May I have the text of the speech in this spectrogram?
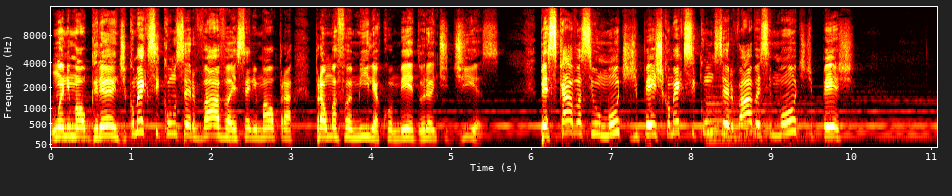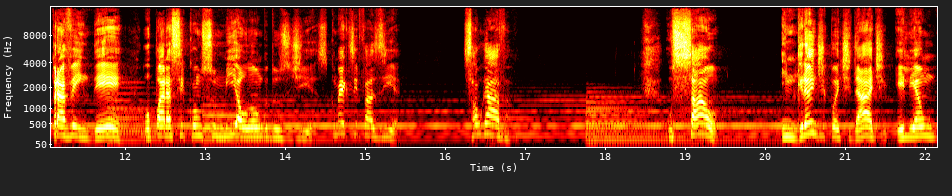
um animal grande. Como é que se conservava esse animal para uma família comer durante dias? Pescava-se um monte de peixe. Como é que se conservava esse monte de peixe para vender ou para se consumir ao longo dos dias? Como é que se fazia? Salgava. O sal, em grande quantidade, ele é um,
